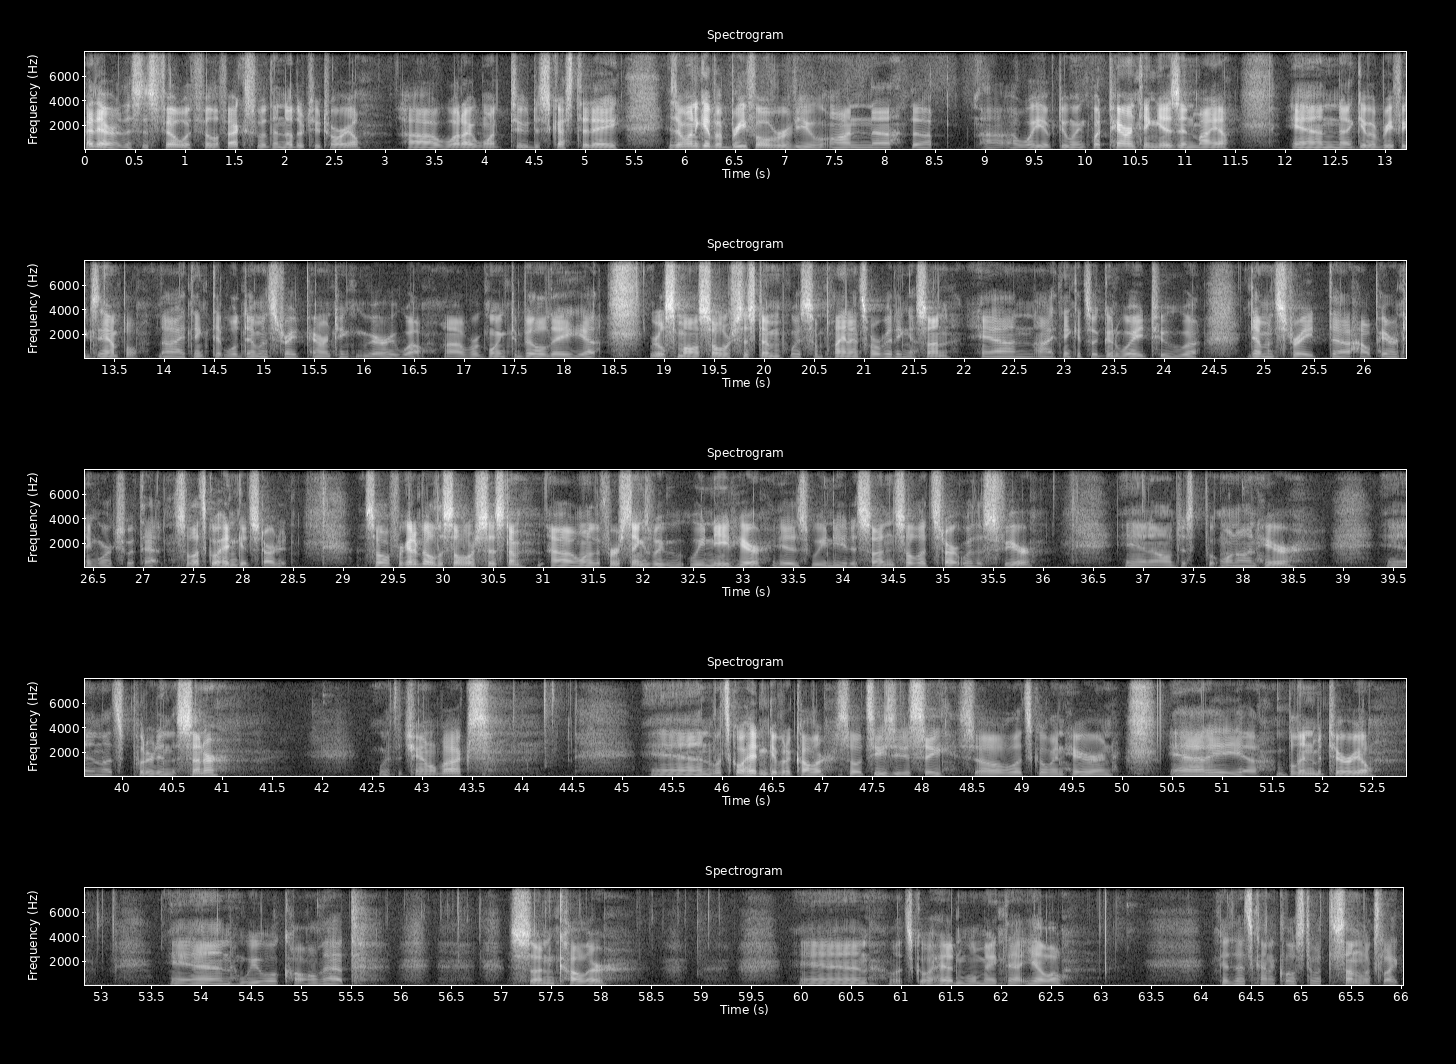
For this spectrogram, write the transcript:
Hi there, this is Phil with PhilFX with another tutorial. Uh, what I want to discuss today is I want to give a brief overview on uh, the uh, way of doing what parenting is in Maya and uh, give a brief example uh, I think that will demonstrate parenting very well. Uh, we're going to build a real small solar system with some planets orbiting a sun and I think it's a good way to demonstrate how parenting works with that. So let's go ahead and get started. So if we're going to build a solar system, uh, one of the first things we, we need here is we need a sun. So let's start with a sphere. And I'll just put one on here. And let's put it in the center with the channel box. And let's go ahead and give it a color so it's easy to see. So let's go in here and add a uh, Blinn material. And we will call that sun color and let's go ahead and we'll make that yellow because that's kind of close to what the sun looks like.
